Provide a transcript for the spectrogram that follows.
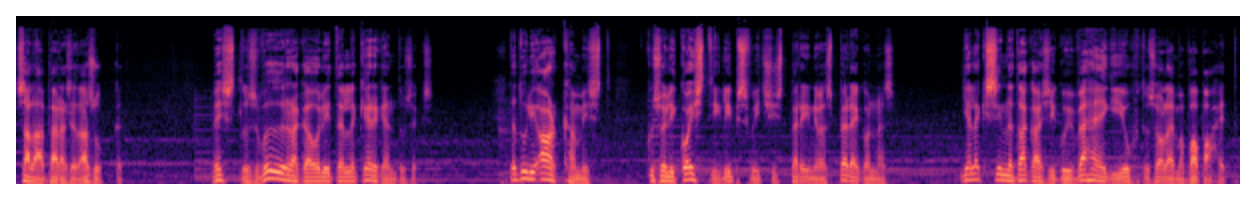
salapärased asukad. vestlus võõraga oli talle kergenduseks. ta tuli Arkhamist kus oli Kosti Lipswitchist pärinevas perekonnas ja läks sinna tagasi, kui vähegi juhtus olema vaba hetk.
